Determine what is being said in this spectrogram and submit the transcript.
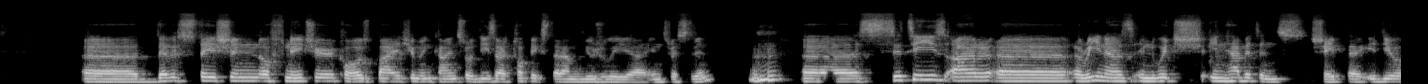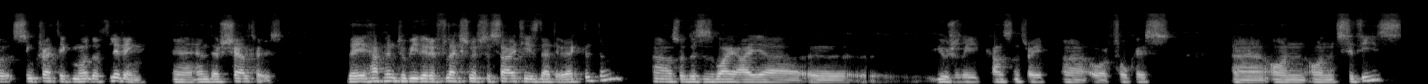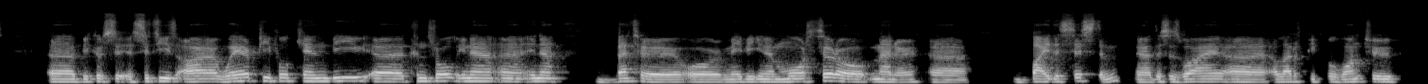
Uh, devastation of nature caused by humankind. So these are topics that I'm usually uh, interested in. Mm-hmm. cities are arenas in which inhabitants shape their idiosyncratic mode of living and their shelters. They happen to be the reflection of societies that erected them uh, so this is why I uh, uh, usually concentrate or focus on on cities. Because cities are where people can be controlled in a in a better or maybe in a more thorough manner by the system. Uh, this is why uh, a lot of people want to,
